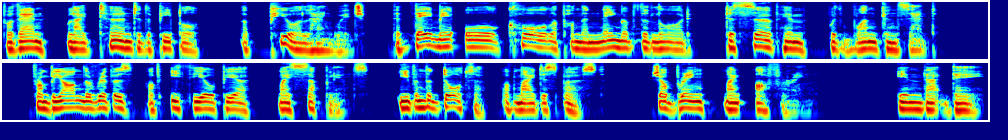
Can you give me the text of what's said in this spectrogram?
For then will I turn to the people a pure language, that they may all call upon the name of the Lord to serve him with one consent. From beyond the rivers of Ethiopia my suppliants, even the daughter of my dispersed, shall bring mine offering. In that day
